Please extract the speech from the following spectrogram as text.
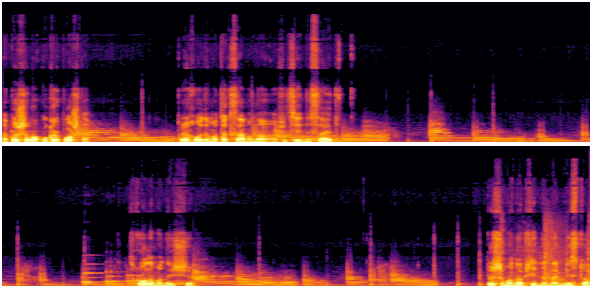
напишемо Укрпошта. Переходимо так само на офіційний сайт. Скролимо нижче. Пишемо необхідне нам місто.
